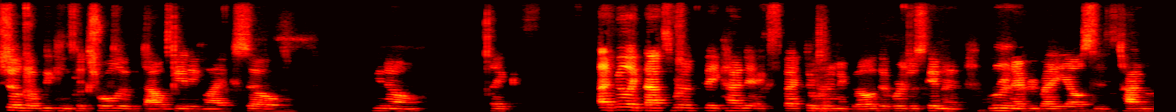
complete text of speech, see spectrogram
show that we can control it without getting like so, you know, like I feel like that's where they kind of expect that we're gonna go. That we're just gonna ruin everybody else's time of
